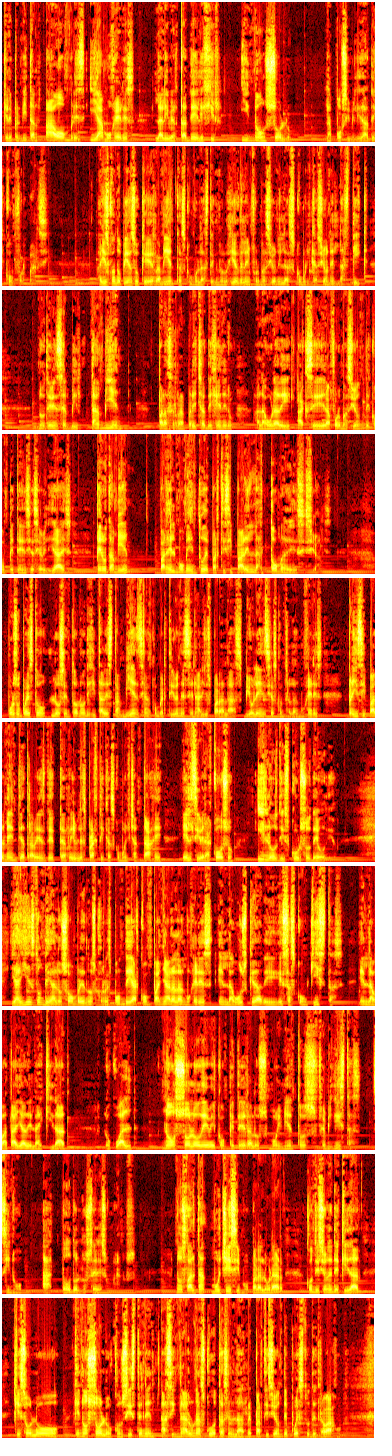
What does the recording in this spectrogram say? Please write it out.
que le permitan a hombres y a mujeres la libertad de elegir y no solo la posibilidad de conformarse. Ahí es cuando pienso que herramientas como las tecnologías de la información y las comunicaciones, las TIC, nos deben servir también para cerrar brechas de género a la hora de acceder a formación de competencias y habilidades, pero también para el momento de participar en la toma de decisiones. Por supuesto, los entornos digitales también se han convertido en escenarios para las violencias contra las mujeres, principalmente a través de terribles prácticas como el chantaje, el ciberacoso y los discursos de odio. Y ahí es donde a los hombres nos corresponde acompañar a las mujeres en la búsqueda de esas conquistas, en la batalla de la equidad, lo cual no solo debe competir a los movimientos feministas, sino a todos los seres humanos. Nos falta muchísimo para lograr condiciones de equidad que, solo, que no solo consisten en asignar unas cuotas en la repartición de puestos de trabajo,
